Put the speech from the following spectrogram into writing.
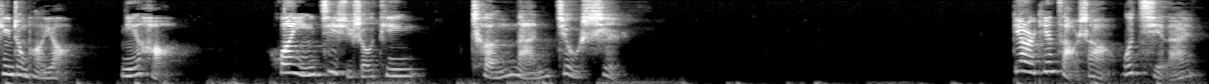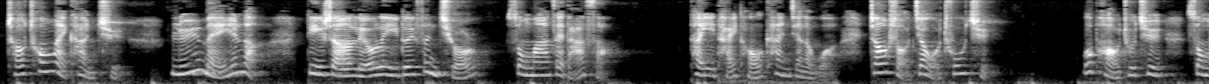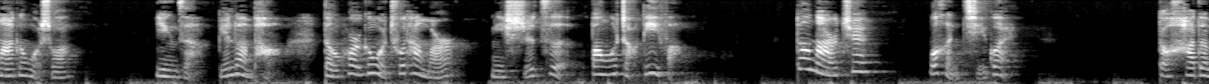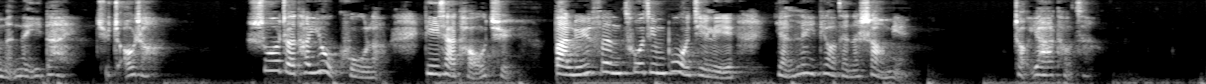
听众朋友，您好，欢迎继续收听《城南旧事》。第二天早上，我起来朝窗外看去，驴没了，地上留了一堆粪球。宋妈在打扫，她一抬头看见了我，招手叫我出去。我跑出去，宋妈跟我说：“英子，别乱跑，等会儿跟我出趟门。”你识字帮我找地方，到哪儿去？我很奇怪。到哈德门那一带去找找。说着，他又哭了，低下头去，把驴粪搓进簸箕里，眼泪掉在那上面。找丫头子。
